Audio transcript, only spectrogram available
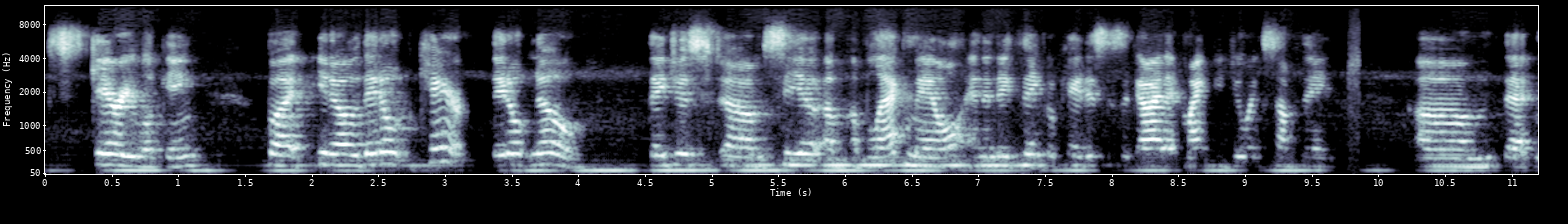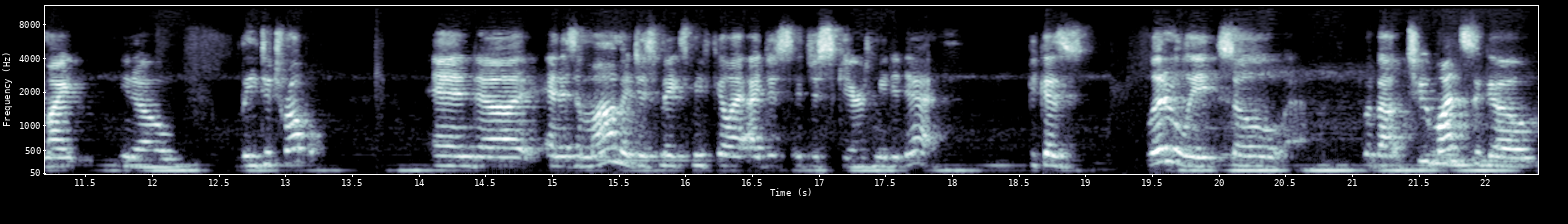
scary looking, but you know, they don't care. They don't know they just um, see a, a, black male and then they think, okay, this is a guy that might be doing something um, that might, you know, lead to trouble. And uh, and as a mom, it just makes me feel like I just it just scares me to death because literally, so about two months ago,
